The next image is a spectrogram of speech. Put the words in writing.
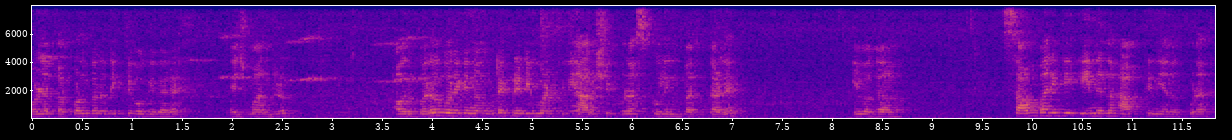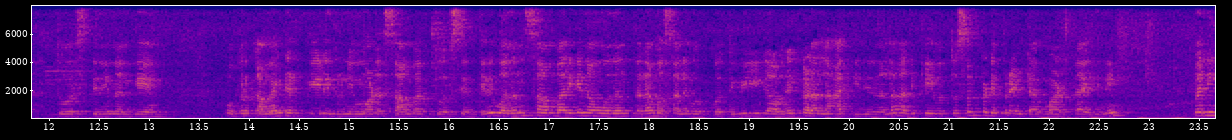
ಒಳ್ಳೆ ಕರ್ಕೊಂಡು ಬರೋದಕ್ಕೆ ಹೋಗಿದ್ದಾರೆ ಯಜಮಾನ್ರು. ಅವ್ರು ಬರೋವರೆಗೆ ನಾನು ಊಟಕ್ಕೆ ರೆಡಿ ಮಾಡ್ತೀನಿ. ಆರುಷಿ ಕೂಡ ಸ್ಕೂಲಿಂದ ಬರ್ತಾಳೆ. ಇವಾಗ ಸಾಂಬಾರಿಗೆ ಏನೆಲ್ಲ ಹಾಕ್ತೀನಿ ಅನ್ನೋದು ಕೂಡ ತೋರಿಸ್ತೀನಿ. ನನಗೆ ಒಬ್ರು ಕಮೆಂಟಲ್ಲಿ ಕೇಳಿದ್ರು ನೀವು ಮಾಡೋ ಸಾಂಬಾರು ತೋರಿಸಿ ಅಂತೇಳಿ. ಒಂದೊಂದು ಸಾಂಬಾರಿಗೆ ನಾವು ಒಂದೊಂದು ಥರ ಮಸಾಲೆ ಹುರ್ಕೋತೀವಿ ಈಗ ಅವರೆಕಾಳೆಲ್ಲ ಹಾಕಿದ್ದೀನಲ್ಲ ಅದಕ್ಕೆ ಇವತ್ತು ಸ್ವಲ್ಪ ಡಿಫ್ರೆಂಟಾಗಿ ಮಾಡ್ತಾ ಇದ್ದೀನಿ. ಬನ್ನಿ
